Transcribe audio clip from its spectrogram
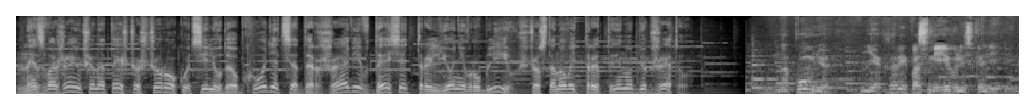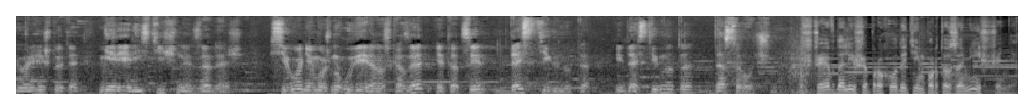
Незважаючи на те, що щороку ці люди обходяться державі в 10 трильйонів рублів, що становить третину бюджету Напомню, некоторые посмеивались коллеги, говорили, что это нереалистичная задача. Сегодня можно уверенно сказать, эта цель достигнута и достигнута досрочно. Ще вдаліше проходить імпортозаміщення.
